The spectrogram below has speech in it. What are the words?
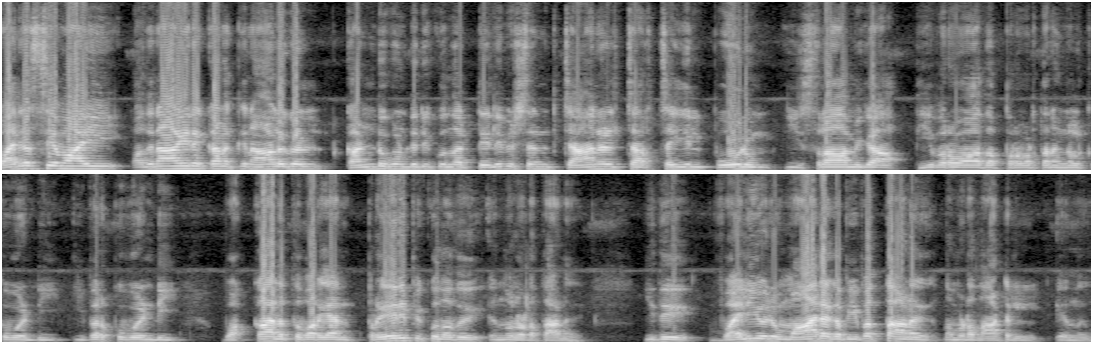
പരസ്യമായി പതിനായിരക്കണക്കിന് ആളുകൾ കണ്ടുകൊണ്ടിരിക്കുന്ന ടെലിവിഷൻ ചാനൽ ചർച്ചയിൽ പോലും ഇസ്ലാമിക തീവ്രവാദ പ്രവർത്തനങ്ങൾക്ക് വേണ്ടി ഇവർക്കു വേണ്ടി വക്കാലത്ത് പറയാൻ പ്രേരിപ്പിക്കുന്നത് എന്നുള്ളിടത്താണ്. ഇത് വലിയൊരു മാരക വിപത്താണ് നമ്മുടെ നാട്ടിൽ എന്ന്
